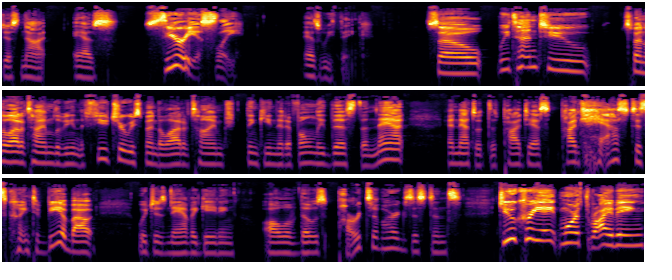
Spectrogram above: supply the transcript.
just not as seriously as we think. So we tend to spend a lot of time living in the future. We spend a lot of time thinking that if only this, then that. And that's what this podcast podcast is going to be about, which is navigating all of those parts of our existence to create more thriving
